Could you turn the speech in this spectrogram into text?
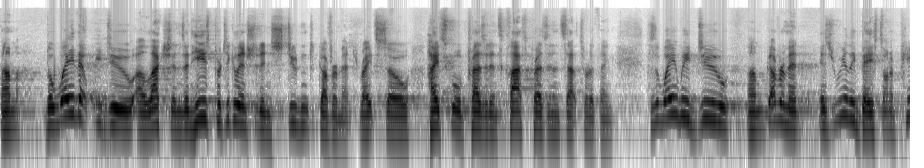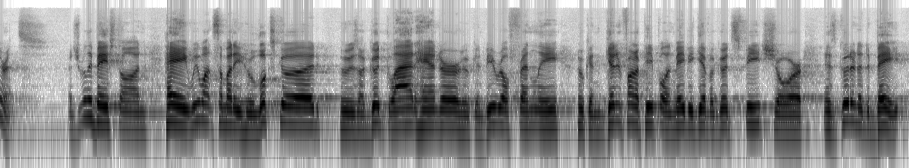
um, the way that we do elections, and he's particularly interested in student government, right? So high school presidents, class presidents, that sort of thing. So the way we do um, government is really based on appearance. It's really based on, hey, we want somebody who looks good, who's a good glad hander, who can be real friendly, who can get in front of people and maybe give a good speech or is good in a debate.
